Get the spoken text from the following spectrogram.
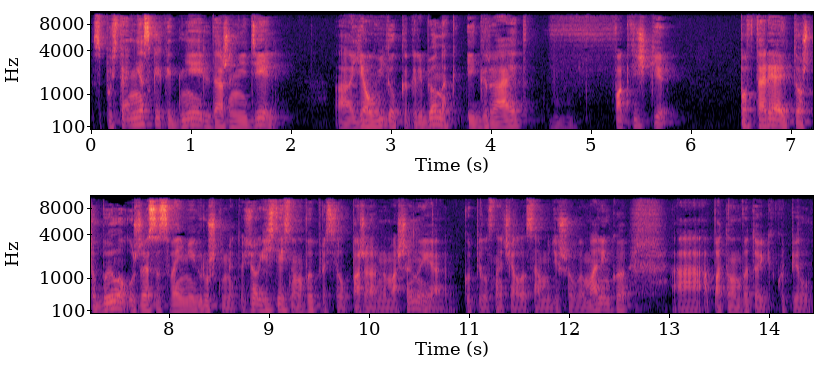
Спустя несколько дней или даже недель а, я увидел, как ребенок играет фактически повторяет то, что было уже со своими игрушками. То есть, естественно, он выпросил пожарную машину, я купил сначала самую дешевую маленькую, а, а потом в итоге купил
